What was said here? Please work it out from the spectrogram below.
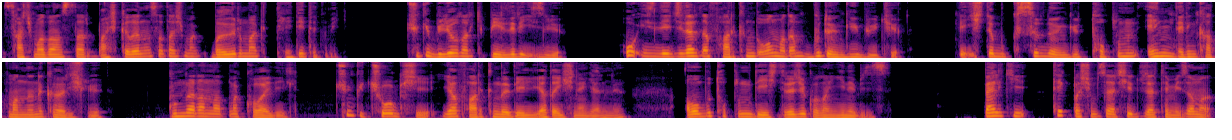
Saçma danslar, başkalarına sataşmak, bağırmak, tehdit etmek. Çünkü biliyorlar ki birileri izliyor. O izleyiciler de farkında olmadan bu döngüyü büyütüyor. Ve işte bu kısır döngü toplumun en derin katmanlarını kadar işliyor. Bunları anlatmak kolay değil. Çünkü çoğu kişi ya farkında değil ya da işine gelmiyor. Ama bu toplumu değiştirecek olan yine biziz. Belki tek başımıza her şeyi düzeltemeyiz ama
